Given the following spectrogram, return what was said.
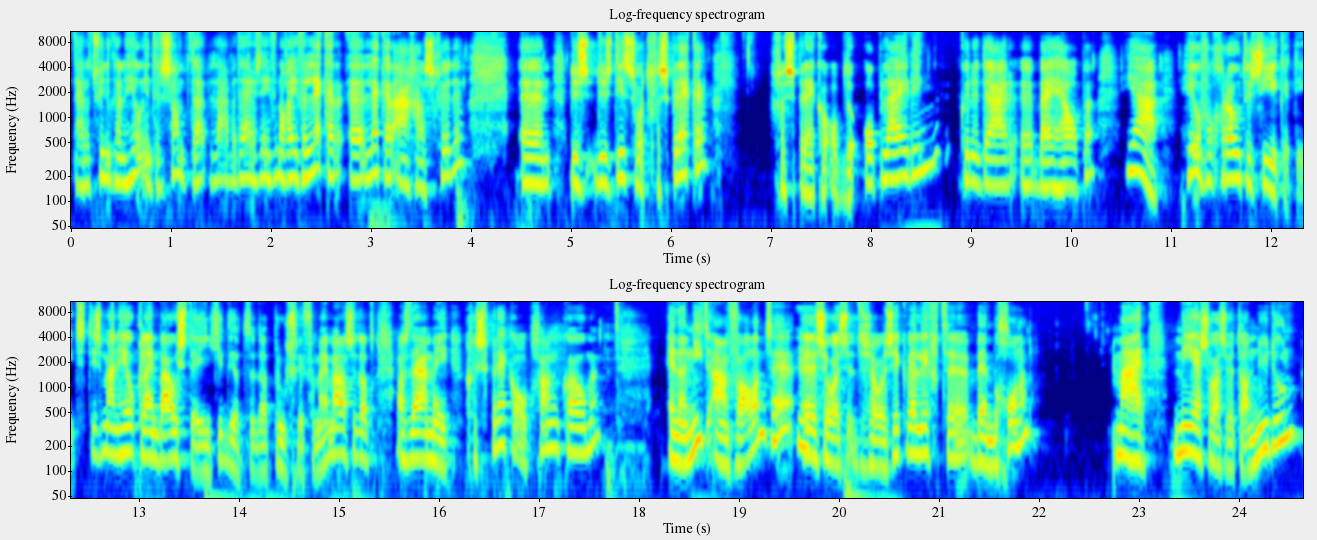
Nou, dat vind ik dan heel interessant. Daar, laten we daar eens even nog even lekker, uh, lekker aan gaan schudden. Ehm, dus, dus dit soort gesprekken gesprekken op de opleiding kunnen daarbij uh, helpen. Ja, heel veel groter zie ik het niet. Het is maar een heel klein bouwsteentje, dat, dat proefschrift van mij. Maar als, we dat, als daarmee gesprekken op gang komen, en dan niet aanvallend, hè, hm. uh, zoals, zoals ik wellicht uh, ben begonnen, maar meer zoals we het dan nu doen,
